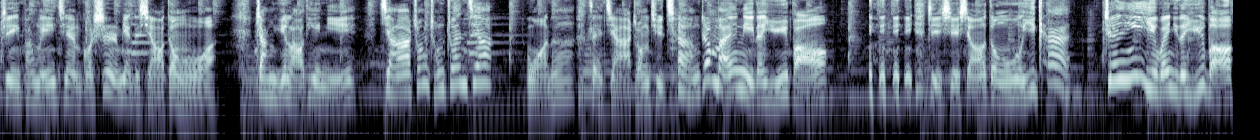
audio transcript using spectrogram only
这帮没见过世面的小动物，章鱼老弟你假装成专家，我呢再假装去抢着买你的鱼宝。这些小动物一看，真以为你的鱼宝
